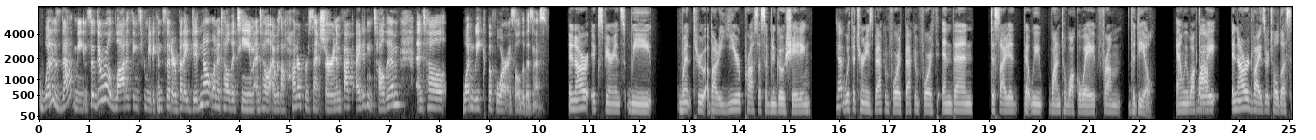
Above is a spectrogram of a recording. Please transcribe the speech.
what does that mean? So, there were a lot of things for me to consider, but I did not want to tell the team until I was 100% sure. And in fact, I didn't tell them until one week before I sold the business. In our experience, we went through about a year process of negotiating Yep. with attorneys back and forth, back and forth, and then decided that we wanted to walk away from the deal. And we walked Wow. away, and our advisor told us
